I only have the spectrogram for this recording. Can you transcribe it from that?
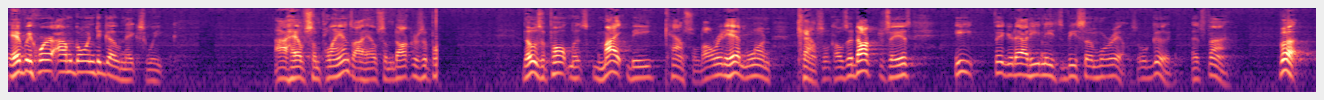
everywhere I'm going to go next week. I have some plans, I have some doctor's appointments. Those appointments might be canceled. Already had one canceled because the doctor says he figured out he needs to be somewhere else. Well, good, that's fine. But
